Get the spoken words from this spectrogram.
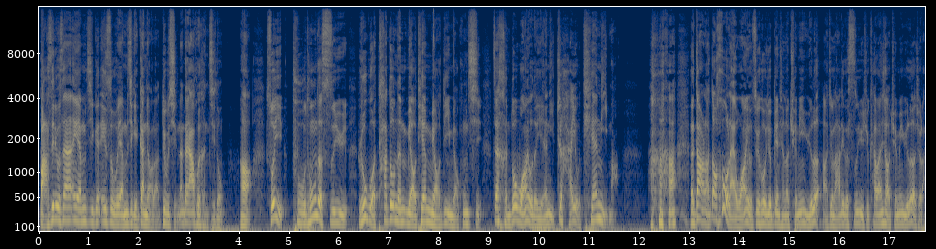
把 C 六三 AMG 跟 A 四五 AMG 给干掉了，对不起，那大家会很激动。啊，所以普通的思域，如果它都能秒天秒地秒空气，在很多网友的眼里，这还有天理吗？哈哈，当然了，到后来网友最后就变成了全民娱乐啊，就拿这个思域去开玩笑，全民娱乐去了。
